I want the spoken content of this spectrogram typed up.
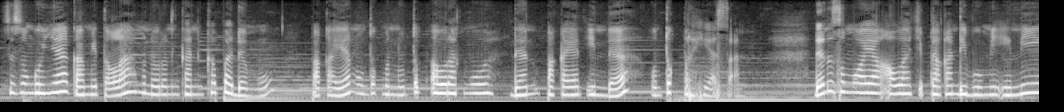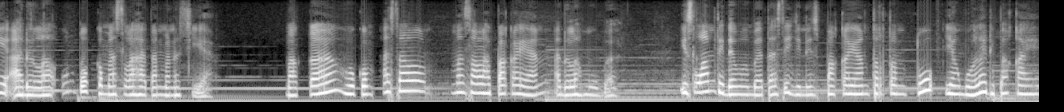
sesungguhnya kami telah menurunkan kepadamu pakaian untuk menutup auratmu dan pakaian indah untuk perhiasan. Dan semua yang Allah ciptakan di bumi ini adalah untuk kemaslahatan manusia. Maka hukum asal masalah pakaian adalah mubah. Islam tidak membatasi jenis pakaian tertentu yang boleh dipakai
